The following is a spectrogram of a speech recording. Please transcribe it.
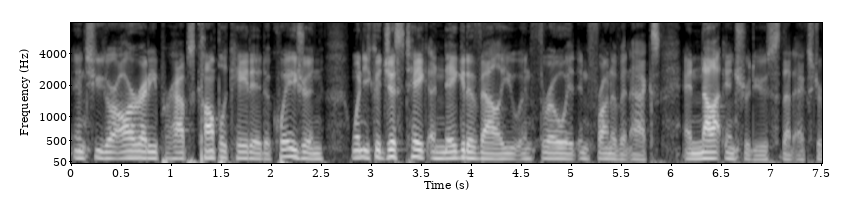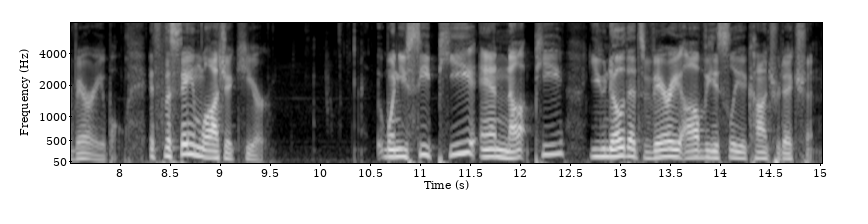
into your already perhaps complicated equation when you could just take a negative value and throw it in front of an x and not introduce that extra variable? It's the same logic here when you see P and not P, you know that's very obviously a contradiction.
